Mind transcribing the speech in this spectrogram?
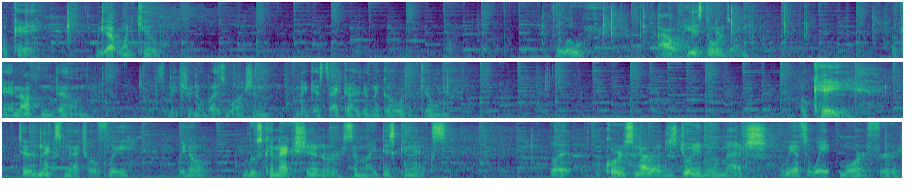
Okay, we got one kill. Hello. Ow, he has thorns on. Okay, I knocked him down. Let's make sure nobody's watching. And I guess that guy's gonna go and kill him. Okay, to the next match. Hopefully we don't lose connection or somebody disconnects. But of course, now that I just joined a new match, we have to wait more for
